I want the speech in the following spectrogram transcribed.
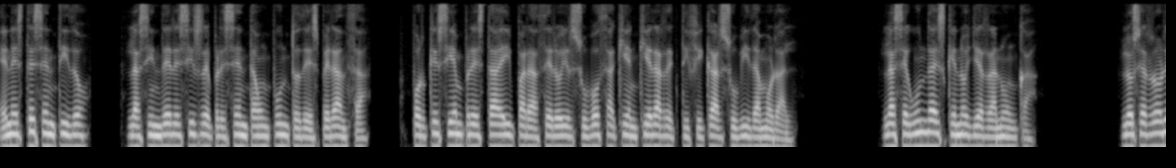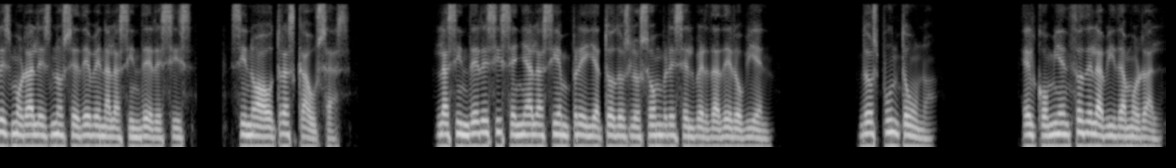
En este sentido, la sindéresis representa un punto de esperanza, porque siempre está ahí para hacer oír su voz a quien quiera rectificar su vida moral. La segunda es que no yerra nunca. Los errores morales no se deben a la sindéresis, sino a otras causas. La sindéresis señala siempre y a todos los hombres el verdadero bien. 2.1. El comienzo de la vida moral.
